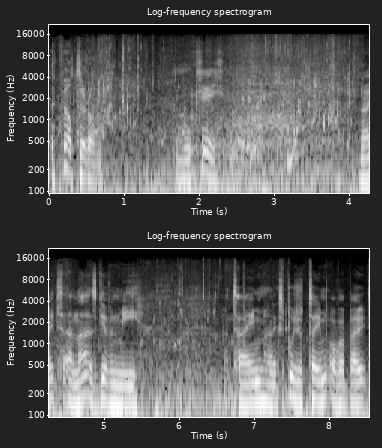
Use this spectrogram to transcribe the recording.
the filter on. Okay. Right, and that has given me a time, an exposure time of about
